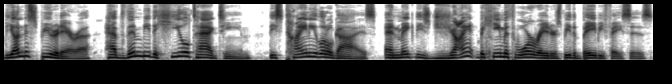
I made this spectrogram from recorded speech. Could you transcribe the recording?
the Undisputed Era, have them be the heel tag team, these tiny little guys, and make these giant behemoth War Raiders be the baby faces?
